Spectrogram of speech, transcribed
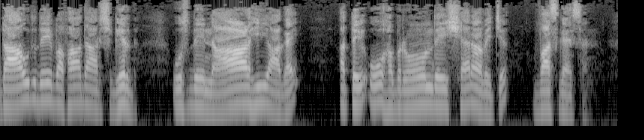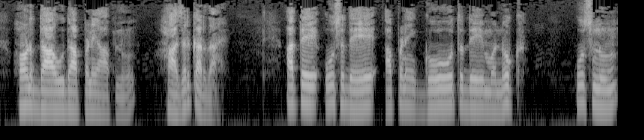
ਦਾਊਦ ਦੇ ਵਫਾਦਾਰ ਸ਼ਾਗਿਰਦ ਉਸ ਦੇ ਨਾਲ ਹੀ ਆ ਗਏ ਅਤੇ ਉਹ ਹਬਰੋਨ ਦੇ ਸ਼ਹਿਰਾਂ ਵਿੱਚ ਵਸ ਗਏ ਸਨ। ਹੁਣ ਦਾਊਦ ਆਪਣੇ ਆਪ ਨੂੰ ਹਾਜ਼ਰ ਕਰਦਾ ਹੈ ਅਤੇ ਉਸ ਦੇ ਆਪਣੇ ਗੋਤ ਦੇ ਮਨੁੱਖ ਉਸ ਨੂੰ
